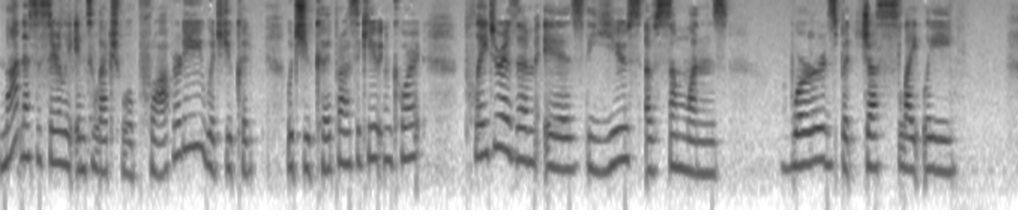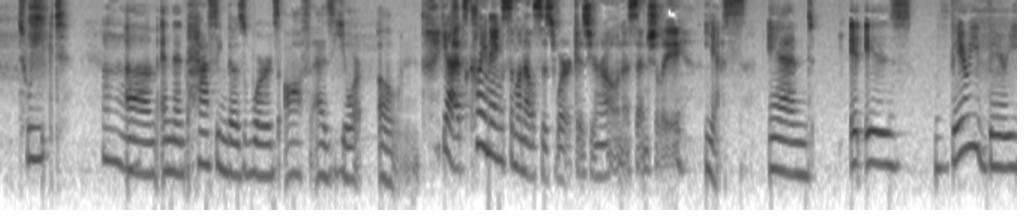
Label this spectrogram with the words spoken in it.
not necessarily intellectual property, which you could which you could prosecute in court. Plagiarism is the use of someone's words, but just slightly tweaked, mm-hmm. um, and then passing those words off as your own. Yeah, it's claiming someone else's work as your own, essentially. Yes, and it is very, very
